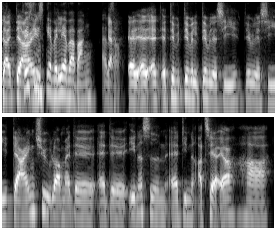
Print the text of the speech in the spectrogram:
der, der er Hvis vi ingen... skal vælge at være bange, altså. Ja, at, at, at det, det, vil, det vil jeg sige. Det vil jeg sige. Der er ingen tvivl om, at, øh, at øh, indersiden af dine arterier har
